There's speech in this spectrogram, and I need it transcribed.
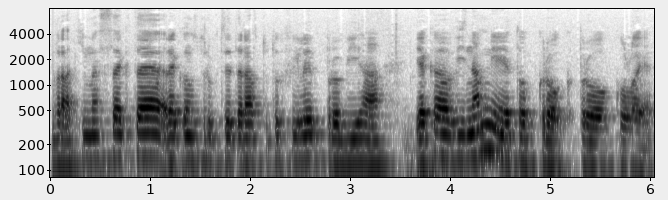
Vrátíme se k té rekonstrukci, která v tuto chvíli probíhá. Jak významný je to krok pro koleje?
